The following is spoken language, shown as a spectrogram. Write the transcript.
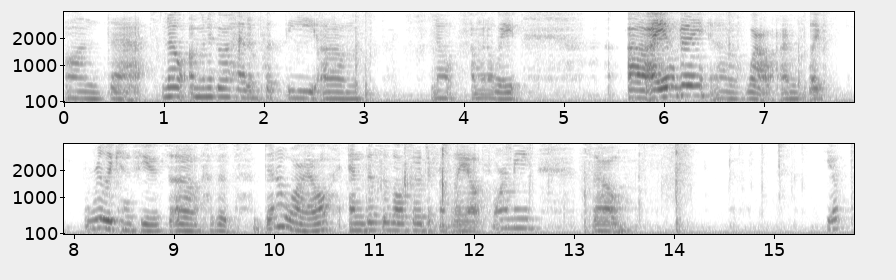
on that. No, I'm gonna go ahead and put the, um, no, I'm gonna wait. Uh, I am going, uh, wow, I'm like really confused because uh, it's been a while and this is also a different layout for me. So Yep.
